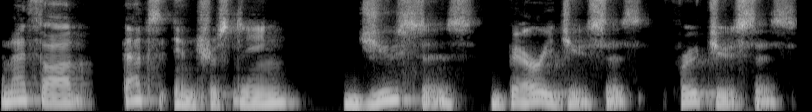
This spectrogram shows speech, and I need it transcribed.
And I thought, that's interesting. Juices, berry juices, fruit juices.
